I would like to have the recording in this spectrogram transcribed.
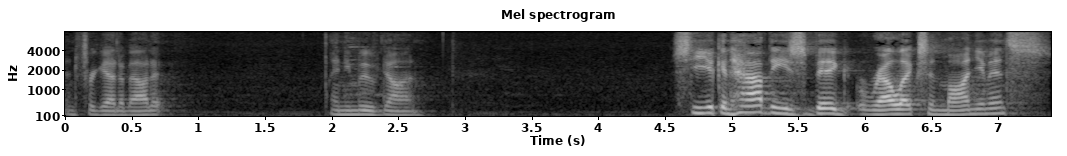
and forget about it. And he moved on. See, you can have these big relics and monuments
